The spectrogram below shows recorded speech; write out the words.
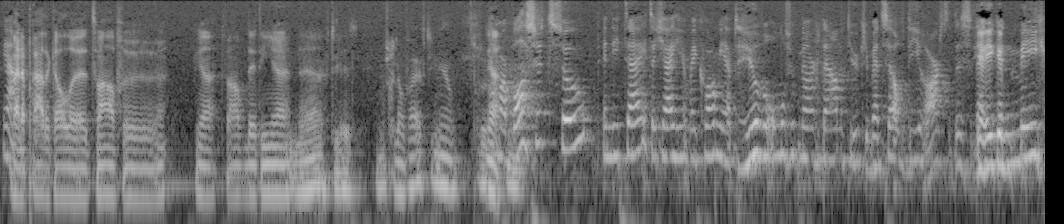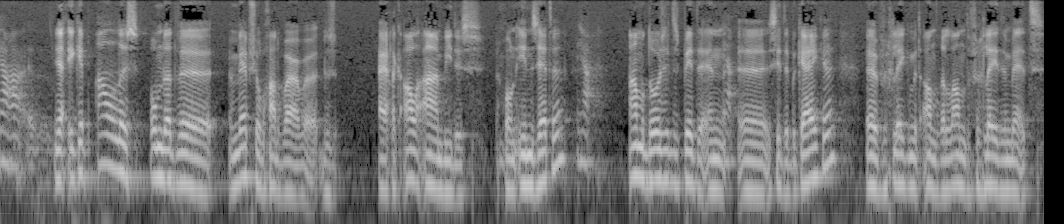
Ja. Maar daar praat ik al eh 12, eh, ja, 12, 13 jaar. Ja, 15. Misschien al 15, ja. Terug. Ja. Maar was het zo in die tijd dat jij hiermee kwam? Je hebt heel veel onderzoek naar gedaan natuurlijk. Je bent zelf dierenarts. Dus Ja, ik heb- een mega... eh, Ja, ik heb alles, omdat we een webshop hadden waar we dus eigenlijk alle aanbieders gewoon inzetten. ja, Allemaal door zitten spitten en Ja. eh, zitten bekijken. Eh, vergeleken met andere landen, vergeleken met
